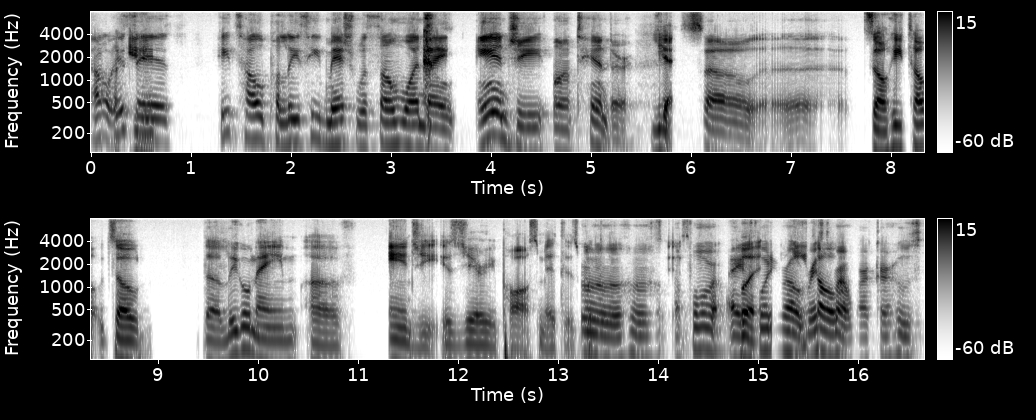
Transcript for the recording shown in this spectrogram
Oh, it says he told police he meshed with someone named Angie on Tinder. Yes. So, uh, So he told. So the legal name of Angie is Jerry Paul Smith. Is mhm. a four a 40 year old told- restaurant worker whose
